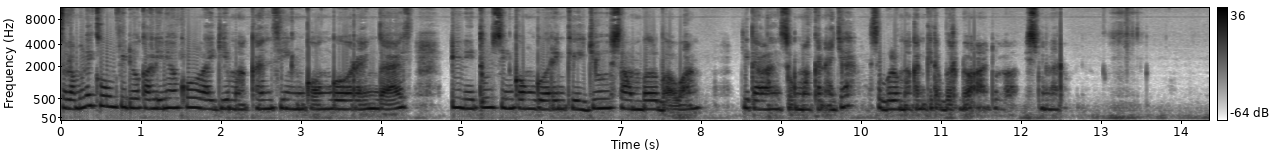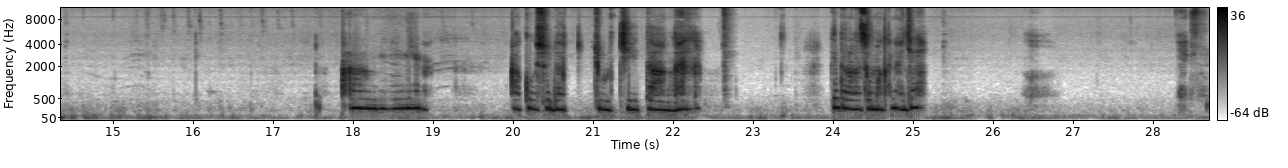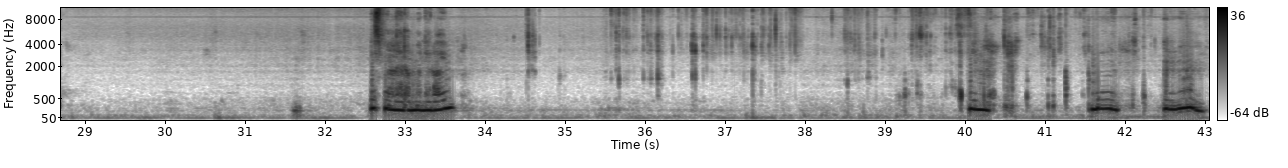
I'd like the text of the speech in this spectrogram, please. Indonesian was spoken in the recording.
Assalamualaikum, video kali ini aku lagi makan singkong goreng guys. Ini tuh singkong goreng keju sambal bawang. Kita langsung makan aja Sebelum makan kita berdoa dulu. Bismillahirrahmanirrahim. Amin. Aku sudah cuci tangan. Kita langsung makan aja Bismillahirrahmanirrahim. Hmm. Hmm. Hmm.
